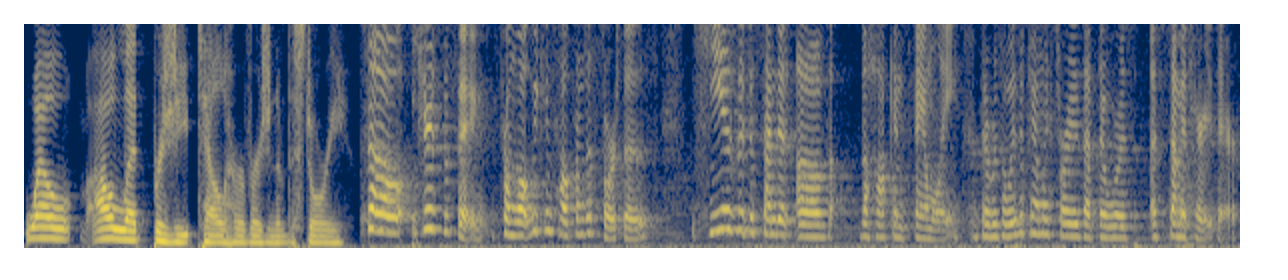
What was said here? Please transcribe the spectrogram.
well, I'll let Brigitte tell her version of the story. So here's the thing from what we can tell from the sources, he is a descendant of the Hawkins family. There was always a family story that there was a cemetery there.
